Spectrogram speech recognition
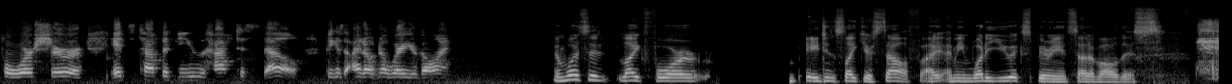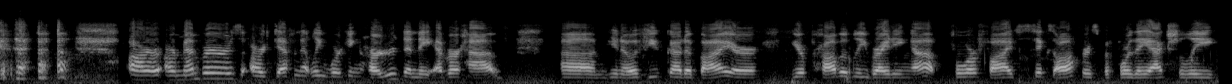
for sure. It's tough if you have to sell because I don't know where you're going. And what's it like for agents like yourself? I, I mean, what do you experience out of all this? our our members are definitely working harder than they ever have. Um, you know, if you've got a buyer, you're probably writing up four, five, six offers before they actually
